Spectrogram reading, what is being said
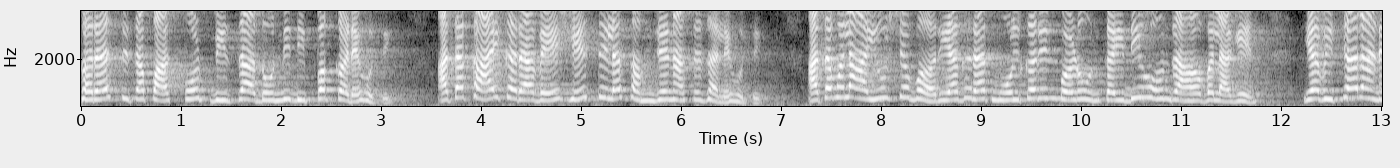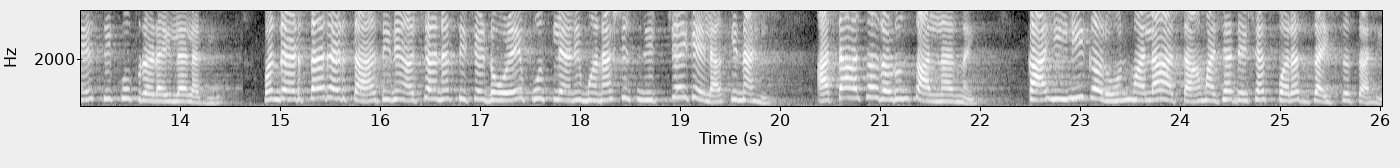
खरंच तिचा पासपोर्ट विजा दोन्ही दीपककडे होते. आता काय करावे हेच तिला समजेनासे झाले होते. आता मला आयुष्यभर या घरात मोलकरीण बनून कैदी होऊन राहावं लागेल. या विचारानेच ती खूप रडायला लागली. पण रडता रडता तिने अचानक तिचे डोळे पुसले आणि मनाशीच निश्चय केला की नाही आता असं रडून चालणार नाही. काहीही करून मला आता माझ्या देशात परत जायचंच आहे.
